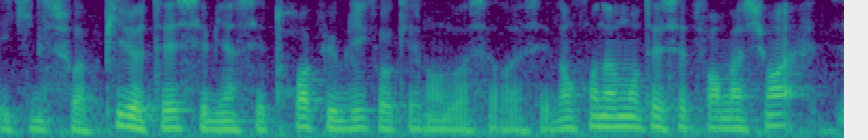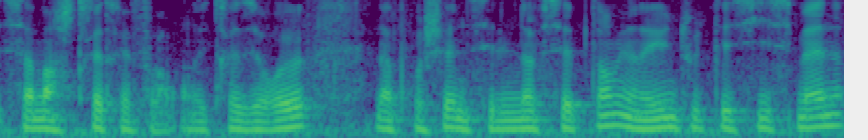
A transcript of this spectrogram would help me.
et qu'ils soient pilotés, c'est bien ces trois publics auxquels on doit s'adresser. Donc on a monté cette formation, ça marche très très fort, on est très heureux. La prochaine c'est le 9 septembre, il y en a une toutes les six semaines.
